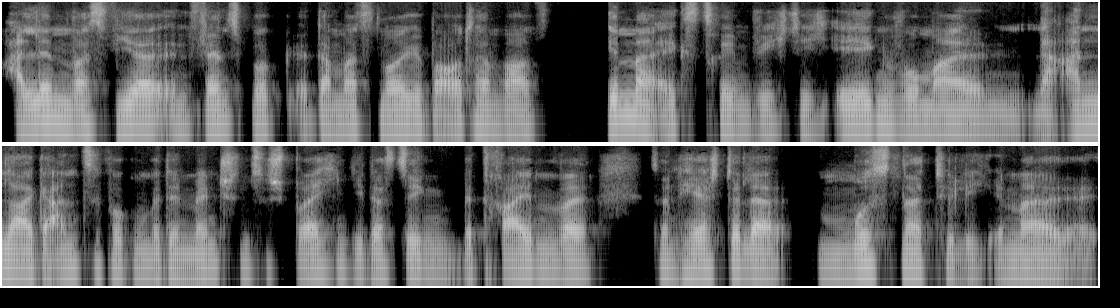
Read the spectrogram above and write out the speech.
allem, was wir in Flensburg damals neu gebaut haben, war es immer extrem wichtig, irgendwo mal eine Anlage anzugucken, mit den Menschen zu sprechen, die das Ding betreiben, weil so ein Hersteller muss natürlich immer äh,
